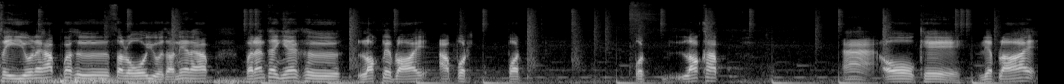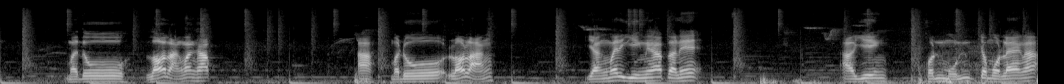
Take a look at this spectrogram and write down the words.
4 อยู่นะครับ ก็คือสโลอยู่ตอนนี้นะครับเพราะนั้นถ้าอย่างเงี้ยคือล็อกเรียบร้อยเอะปลดปลดปลดล็อกครับ อ่าโอเค เรียบร้อย มาดูล้อหลังบ้างครับ อะมาดูล้อหลัง ยังไม่ได้ยิงนะครับตอนนี้ เอายิงคนหมุนจะหมดแรงแล้ว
